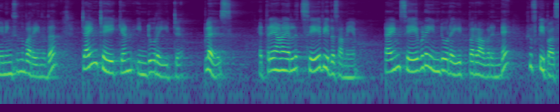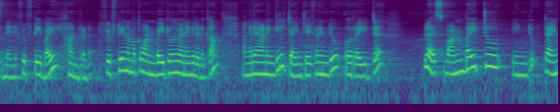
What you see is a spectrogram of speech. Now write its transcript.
ഏണിങ്സ് എന്ന് പറയുന്നത് time taken into rate plus എത്രയാണോ അയാൾ സേവ് ചെയ്ത സമയം. Time saved into rate per അവറിന്റെ fifty percentage fifty by hundred fifty നമുക്ക് വൺ ബൈ ടു എന്ന് വേണമെങ്കിൽ എടുക്കാം. അങ്ങനെയാണെങ്കിൽ time taken into rate plus one by two into time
